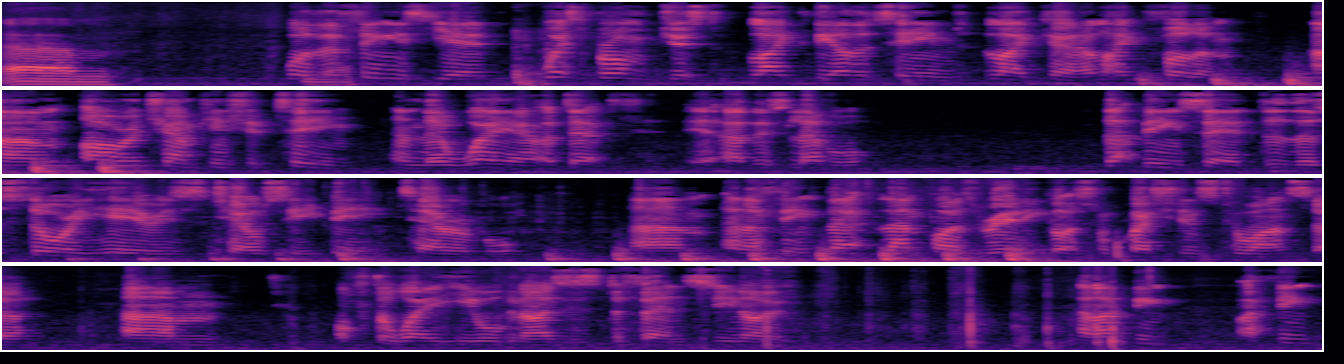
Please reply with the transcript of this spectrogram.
um, Well, the thing is, yeah, West Brom just like the other teams, like uh, like Fulham, um, are a championship team, and they're way out of depth at this level. That being said, the, the story here is Chelsea being terrible, um, and I think that Lampard's really got some questions to answer um, of the way he organises defence. You know, and I think I think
